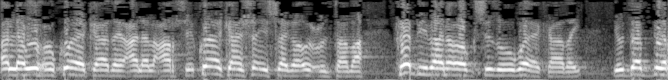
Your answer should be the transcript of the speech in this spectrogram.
alla wuxuu ku ekaaday cala alcarshi ku ekaansho isaga u cuntama rabbi baana og siduu ugu ekaaday yudabbir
